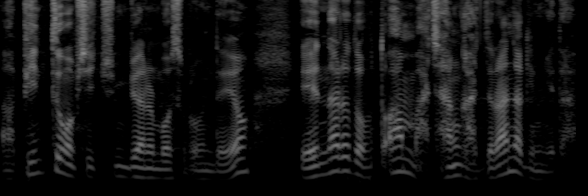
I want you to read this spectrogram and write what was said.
아, 빈틈없이 준비하는 모습을 보는데요. 옛날에도 또한 마찬가지라는 얘기입니다.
